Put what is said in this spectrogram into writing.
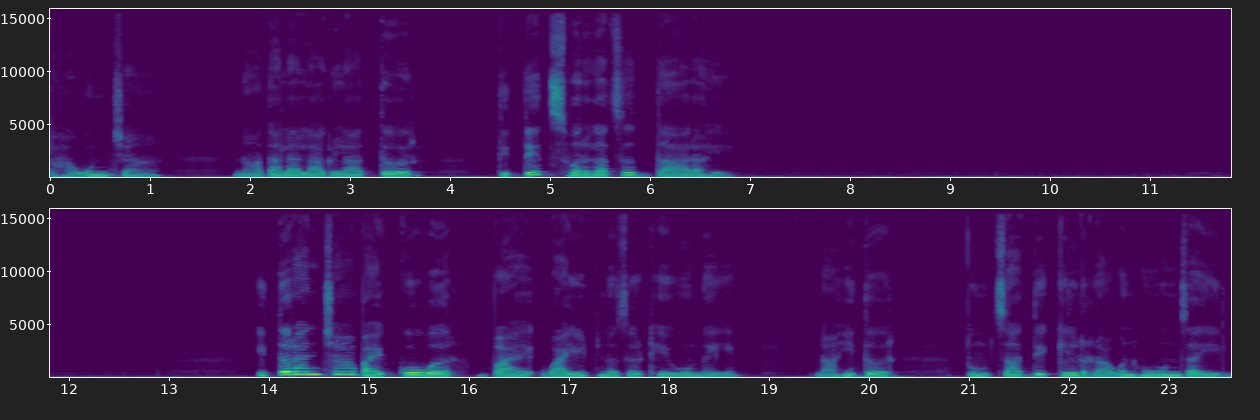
भाऊंच्या नादाला लागला तर तिथेच स्वर्गाचं दार आहे. इतरांच्या बायकोवर बाय वाईट नजर ठेवू नये. नाहीतर तुमचा देखील रावण होऊन जाईल.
